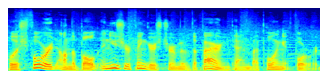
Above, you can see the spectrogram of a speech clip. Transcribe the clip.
Push forward on the bolt and use your fingers to remove the firing pin by pulling it forward.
